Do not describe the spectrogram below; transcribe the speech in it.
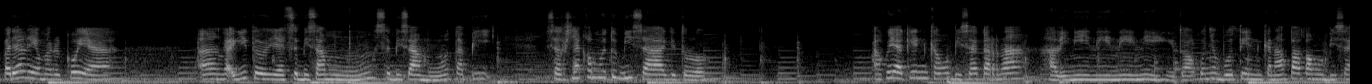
Padahal ya menurutku ya Eh, nggak uh, gitu ya sebisamu sebisamu tapi seharusnya kamu itu bisa gitu loh. Aku yakin kamu bisa karena hal ini ini ini ini gitu. Aku nyebutin kenapa kamu bisa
